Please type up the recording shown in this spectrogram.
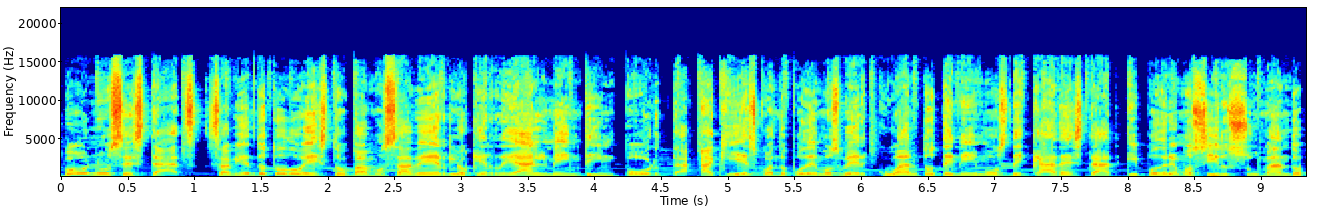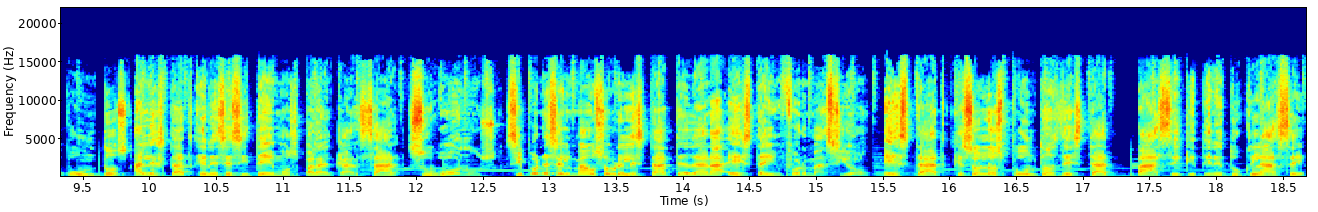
Bonus Stats. Sabiendo todo esto, vamos a ver lo que realmente importa. Aquí es cuando podemos ver cuánto tenemos de cada stat y podremos ir sumando puntos al stat que necesitemos para alcanzar su bonus. Si pones el mouse sobre el stat te dará esta información. Stat, que son los puntos de stat base que tiene tu clase,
